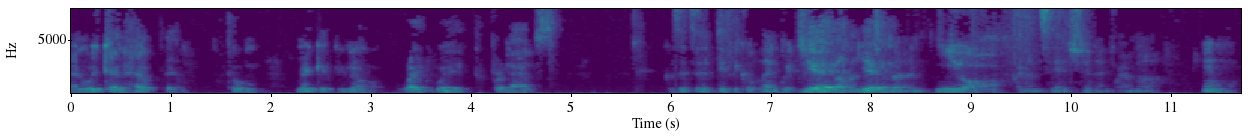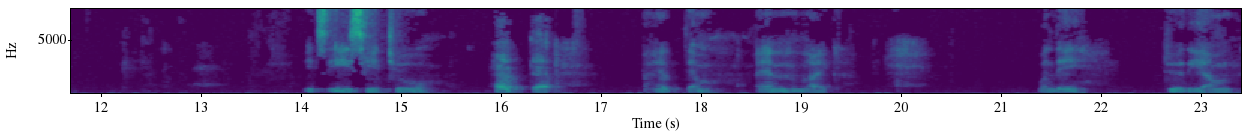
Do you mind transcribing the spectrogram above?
and we can help them to make it you know right way to pronounce Because it's a difficult language Yeah, yeah. learn Yeah, pronunciation and grammar. Mm. It's easy to help them help them. And like when they do the um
